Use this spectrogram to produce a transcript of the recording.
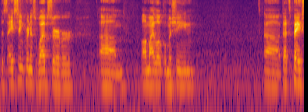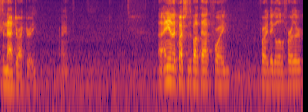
this asynchronous web server um, on my local machine uh, that's based in that directory, right? Uh, any other questions about that before I before I dig a little further?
